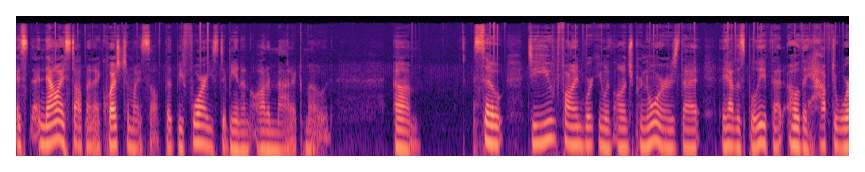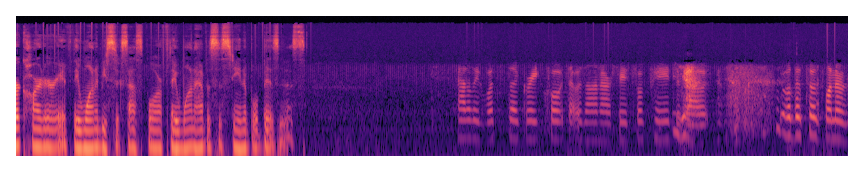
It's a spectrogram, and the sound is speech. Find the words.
I, now I stop and I question myself, but before I used to be in an automatic mode. Um, so, do you find working with entrepreneurs that they have this belief that, oh, they have to work harder if they want to be successful or if they want to have a sustainable business? Adelaide, what's the great quote that was on our Facebook page yeah. about? well, this was one of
